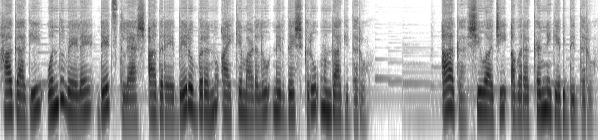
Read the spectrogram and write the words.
ಹಾಗಾಗಿ ಒಂದು ವೇಳೆ ಡೇಟ್ಸ್ ಕ್ಲಾಶ್ ಆದರೆ ಬೇರೊಬ್ಬರನ್ನು ಆಯ್ಕೆ ಮಾಡಲು ನಿರ್ದೇಶಕರು ಮುಂದಾಗಿದ್ದರು. ಆಗ ಶಿವಾಜಿ ಅವರ ಕಣ್ಣಿಗೆ ಬಿದ್ದಿದ್ದರು.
